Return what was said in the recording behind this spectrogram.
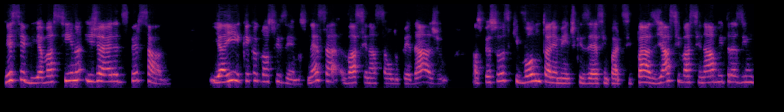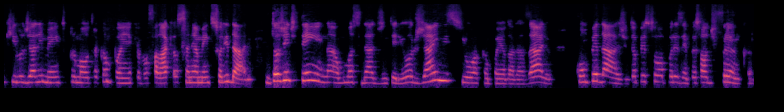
recebia a vacina e já era dispersado. E aí, o que, que nós fizemos? Nessa vacinação do pedágio, as pessoas que voluntariamente quisessem participar já se vacinavam e traziam um quilo de alimento para uma outra campanha que eu vou falar, que é o saneamento solidário. Então, a gente tem, em algumas cidades do interior, já iniciou a campanha do agasalho com pedágio. Então, a pessoa, por exemplo, o pessoal de Franca,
